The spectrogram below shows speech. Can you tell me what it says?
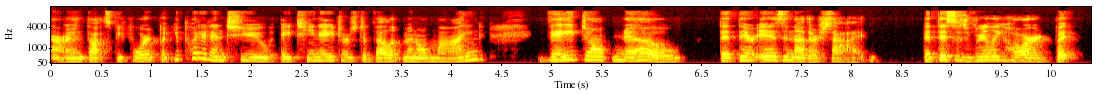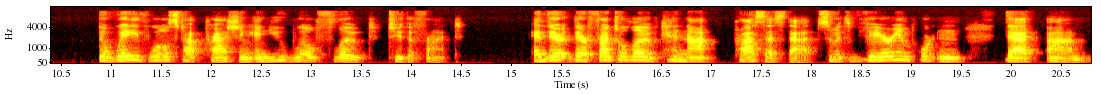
our own thoughts before but you put it into a teenager's developmental mind they don't know that there is another side that this is really hard but the wave will stop crashing and you will float to the front. And their their frontal lobe cannot process that. So it's very important that um,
